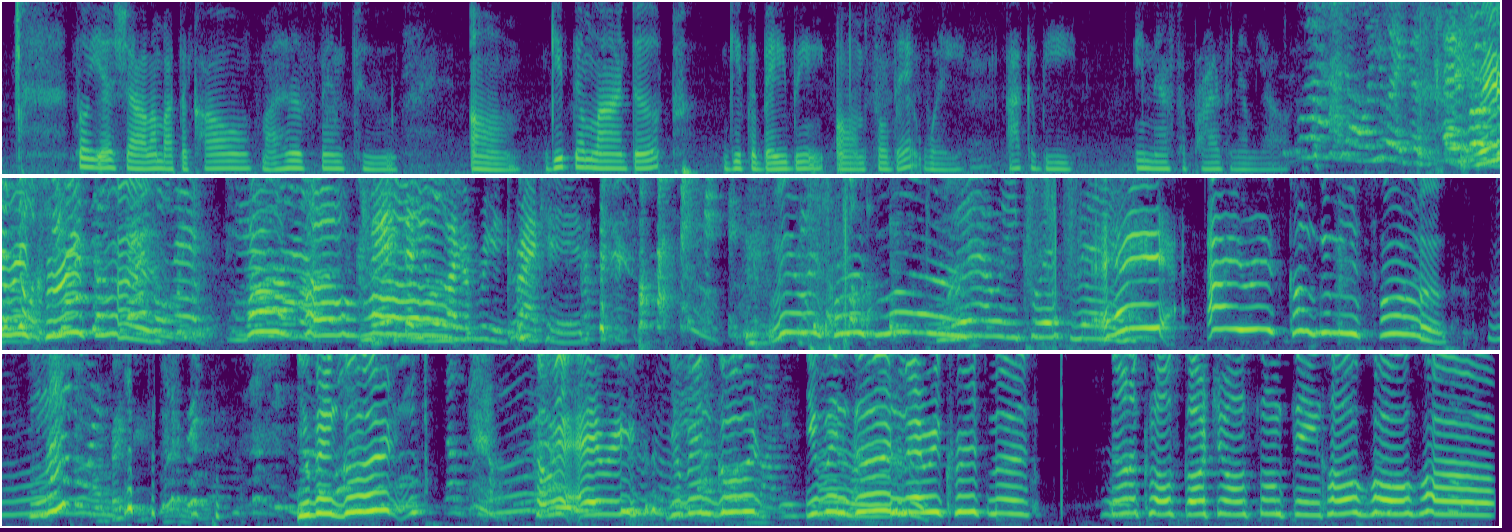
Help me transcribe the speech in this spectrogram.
So yes, y'all, I'm about to call my husband to um get them lined up, get the baby, um, so that way I could be in there surprising them, y'all. So. Hey, bro, Merry Christmas! Ho, ho, Man said you ho! look like a freaking crackhead. Merry Christmas! Merry Christmas. Hey, Iris, come give me a hug. Mm. You been good? Come here, Avery. You've been good? You've been good? Merry Christmas. Santa Claus got you on something. Ho, ho, ho.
